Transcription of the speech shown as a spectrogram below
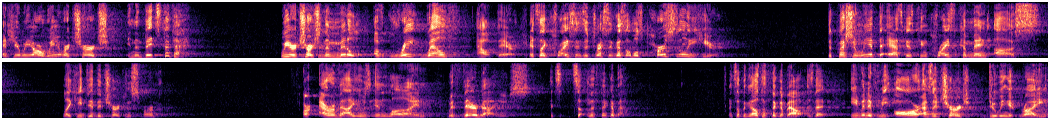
And here we are. We are a church in the midst of that. We are a church in the middle of great wealth out there. It's like Christ is addressing us almost personally here. The question we have to ask is can Christ commend us like he did the church in Smyrna? Are our values in line with their values? It's something to think about. And something else to think about is that even if we are, as a church, doing it right,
